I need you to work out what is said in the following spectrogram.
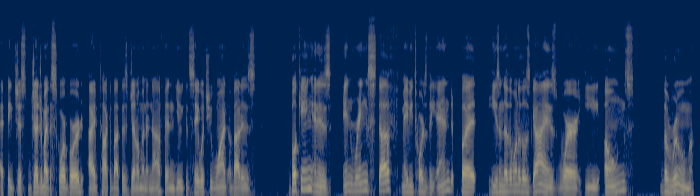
I think just judging by the scoreboard, I've talked about this gentleman enough, and you could say what you want about his booking and his in ring stuff maybe towards the end, but he's another one of those guys where he owns the room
